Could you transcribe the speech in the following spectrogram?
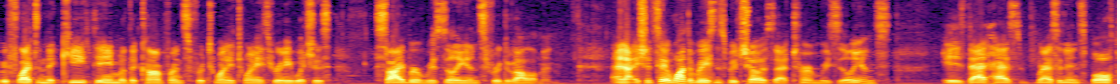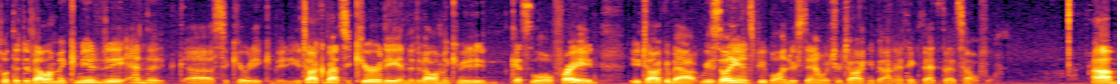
reflecting the key theme of the conference for 2023, which is cyber resilience for development. And I should say one of the reasons we chose that term resilience is that has resonance both with the development community and the uh, security community. You talk about security and the development community gets a little afraid. You talk about resilience, people understand what you're talking about. And I think that, that's helpful. Um,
